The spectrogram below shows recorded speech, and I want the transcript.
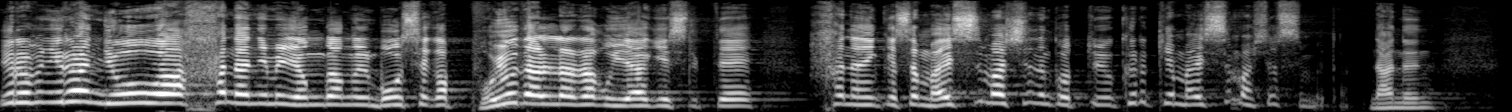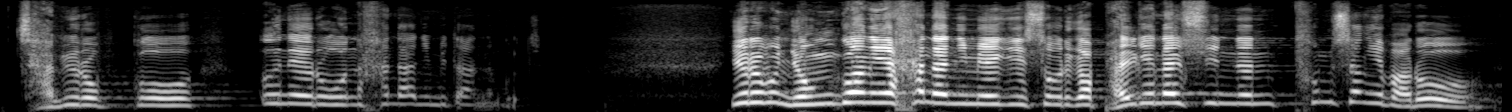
여러분 이러한 여호와 하나님의 영광을 모세가 보여달라고 이야기했을 때 하나님께서 말씀하시는 것도요 그렇게 말씀하셨습니다. 나는 자비롭고 은혜로운 하나님이라는 거죠. 여러분 영광의 하나님에게서 우리가 발견할 수 있는 품성이 바로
